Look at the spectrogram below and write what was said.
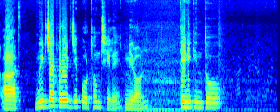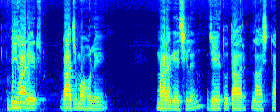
আর মির্জাফরের যে প্রথম ছেলে মিরন, তিনি কিন্তু বিহারের রাজমহলে মারা গিয়েছিলেন, যেহেতু তার লাশটা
